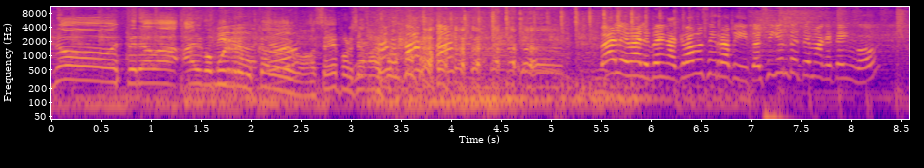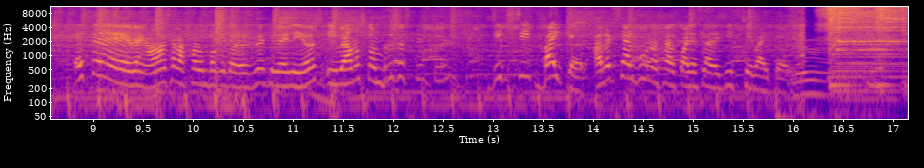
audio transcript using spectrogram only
No esperaba algo muy Menos, rebuscado ¿no? de vos, ¿eh? Por llamar. Vale, vale, venga, que vamos a ir rapidito. El siguiente tema que tengo, este, venga, vamos a bajar un poquito los decibelios y vamos con Bruce Springsteen, Gypsy Biker. A ver si alguno sabe cuál es la de Gypsy Biker.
